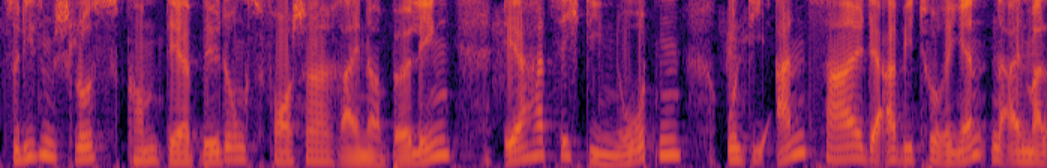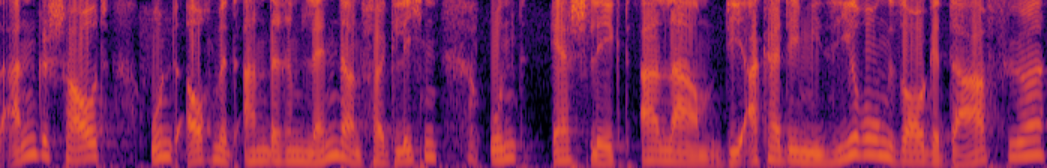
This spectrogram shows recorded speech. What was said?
Zu diesem Schluss kommt der Bildungsforscher Rainer Bölling. Er hat sich die Noten und die Anzahl der Abiturienten einmal angeschaut und auch mit anderen Ländern verglichen und er schlägt Alarm. Die Akademisierung sorge dafür,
